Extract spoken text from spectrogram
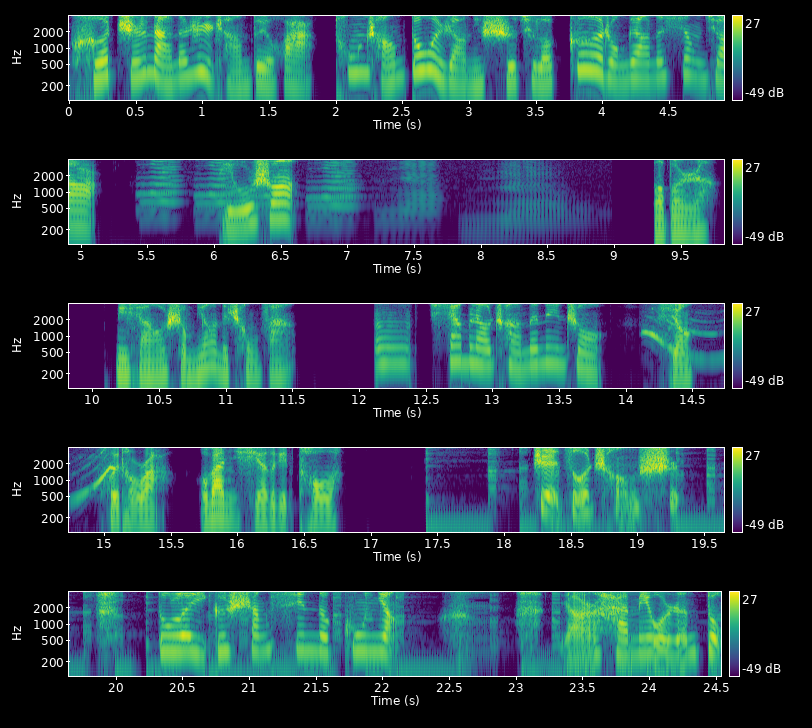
和直男的日常对话，通常都会让你失去了各种各样的兴趣儿。比如说，宝贝儿啊，你想要什么样的惩罚？嗯，下不了床的那种。行，回头啊，我把你鞋子给偷了。这座城市多了一个伤心的姑娘，然而还没有人懂。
